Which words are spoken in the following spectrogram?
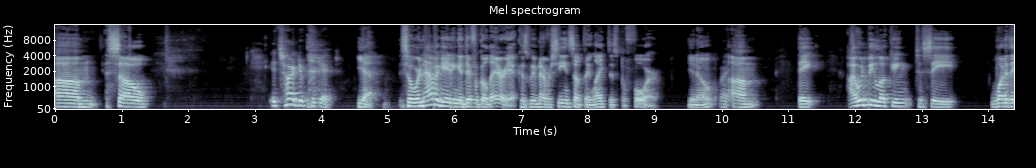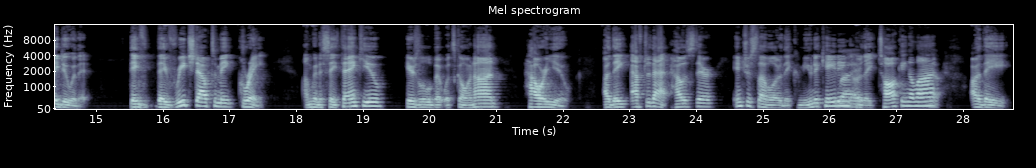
Um so It's hard to predict. yeah. So we're navigating a difficult area because we've never seen something like this before, you know? Right. Um they I would be looking to see what do they do with it. They've they've reached out to me, great. I'm going to say thank you. Here's a little bit what's going on. How are you? Are they after that? How's their interest level? Are they communicating? Right. Are they talking a lot? Are they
